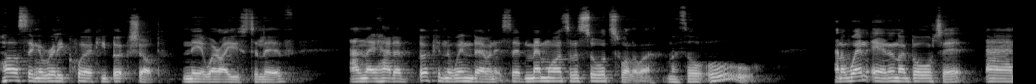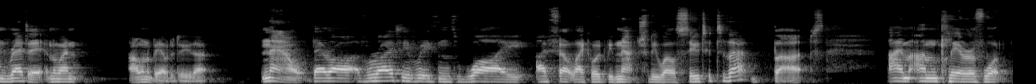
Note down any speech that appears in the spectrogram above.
passing a really quirky bookshop near where I used to live, and they had a book in the window and it said Memoirs of a Sword Swallower. And I thought, oh. And I went in and I bought it and read it and went, I want to be able to do that. Now, there are a variety of reasons why I felt like I would be naturally well suited to that, but I'm unclear of what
